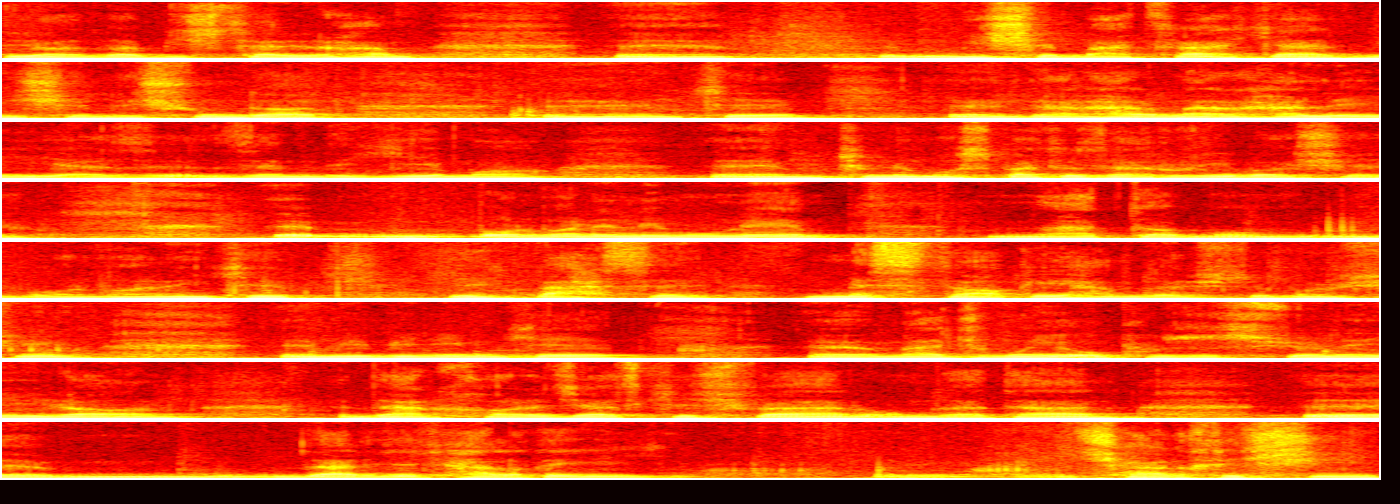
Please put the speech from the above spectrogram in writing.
زیاد و بیشتری رو هم میشه مطرح کرد میشه نشون داد که در هر مرحله ای از زندگی ما می‌تونه مثبت و ضروری باشه. به عنوان نمونه حتی به عنوان اینکه یک بحث مستاقی هم داشته باشیم می‌بینیم که مجموعه اپوزیسیون ایران در خارج از کشور عمدتا در یک حلقه چرخشی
